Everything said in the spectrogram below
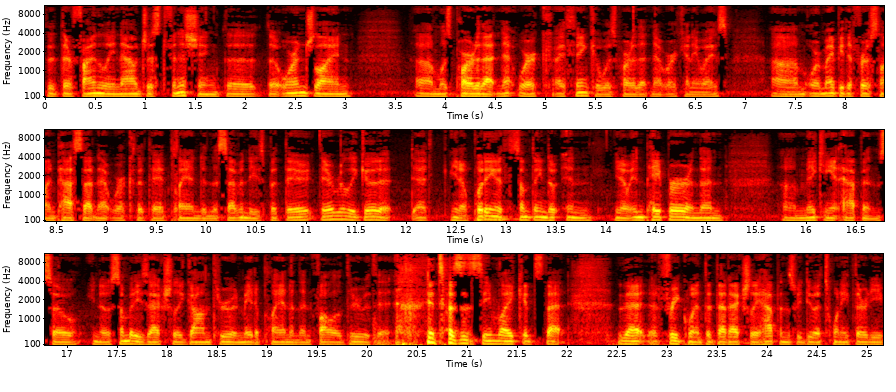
that they're finally now just finishing. the The Orange Line um, was part of that network. I think it was part of that network, anyways, um, or it might be the first line past that network that they had planned in the '70s. But they they're really good at, at you know putting something to, in you know in paper and then um, making it happen. So you know somebody's actually gone through and made a plan and then followed through with it. it doesn't seem like it's that that frequent that that actually happens. We do a 2030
